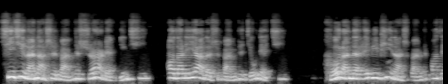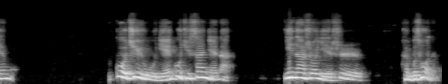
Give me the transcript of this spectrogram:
新西兰呢是百分之十二点零七，澳大利亚的是百分之九点七，荷兰的 ABP 呢是百分之八点五。过去五年、过去三年呢，应当说也是很不错的。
